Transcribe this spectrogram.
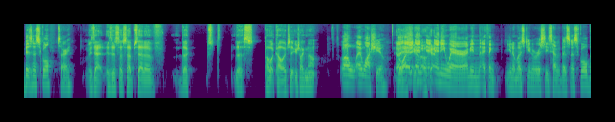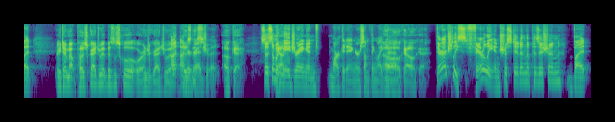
Business school. Sorry. Is that is this a subset of the the public college that you're talking about? Well, at WashU. At WashU. At, okay. Anywhere. I mean, I think you know most universities have a business school, but are you talking about postgraduate business school or undergraduate? Uh, undergraduate. Okay. So someone yeah. majoring in marketing or something like that. Oh, okay, okay. They're actually fairly interested in the position, but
